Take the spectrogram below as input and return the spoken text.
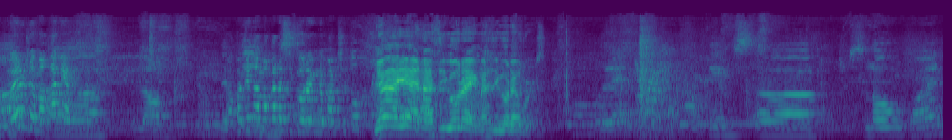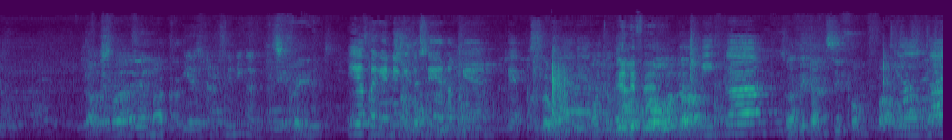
Kalian udah makan ya? Belum. Apa kita makan nasi goreng depan situ? Ya, ya, nasi goreng, nasi goreng first. Boleh. Teams uh, slow one. Maca. Yang terus ini nggak bisa. Iya pengennya gitu sih enaknya. Kayak Because I want to, want to Delivery. make a Mika, so they can see from far. Ilma,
